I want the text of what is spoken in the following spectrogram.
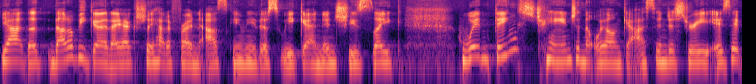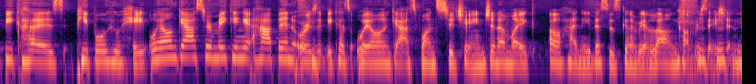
Yeah, that that'll be good. I actually had a friend asking me this weekend and she's like, when things change in the oil and gas industry, is it because people who hate oil and gas are making it happen or is it because oil and gas wants to change? And I'm like, oh honey, this is going to be a long conversation.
